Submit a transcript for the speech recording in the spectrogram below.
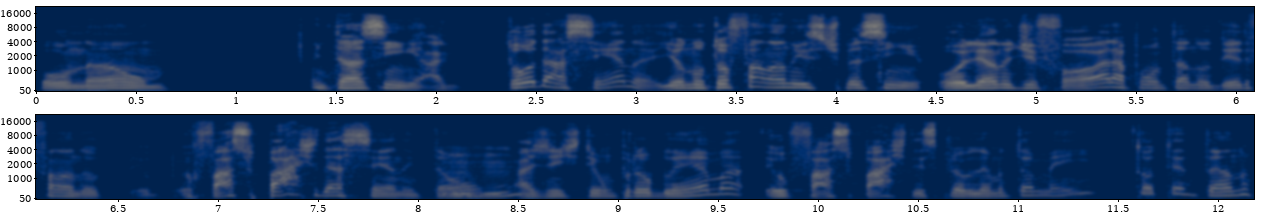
ou não. Então, assim, a- toda a cena, e eu não tô falando isso, tipo assim, olhando de fora, apontando o dedo e falando, eu, eu faço parte da cena. Então, Uhum. a gente tem um problema, eu faço parte desse problema também e tô tentando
